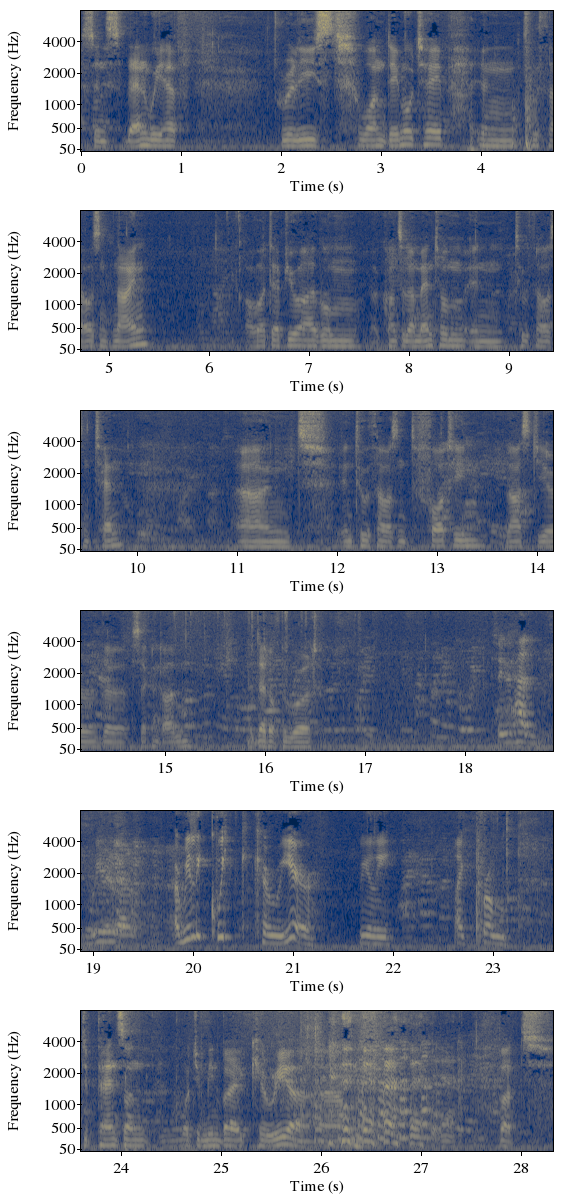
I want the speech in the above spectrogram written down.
since then we have released one demo tape in 2009, our debut album Consolamentum in 2010, and in 2014, last year, the second album, The Dead of the World. So you had really a, a really quick career, really, like from Depends on what you mean by career. Um, But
